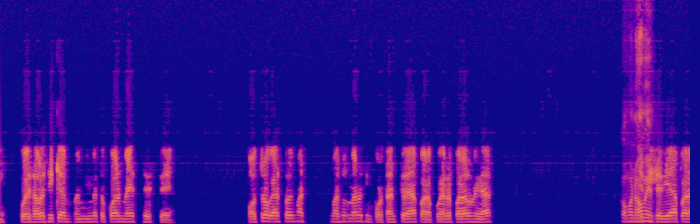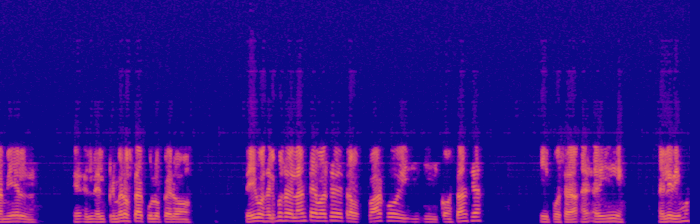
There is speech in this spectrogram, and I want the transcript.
y pues ahora sí que a mí me tocó al mes este otro gasto más más o menos importante ¿verdad? para poder reparar la unidad ¿Cómo no? ese Me, sería para mí el, el, el primer obstáculo, pero te digo, salimos adelante a base de trabajo y, y constancia y pues ahí, ahí le dimos.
